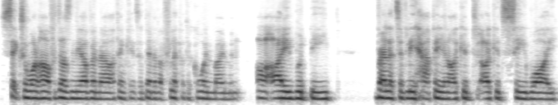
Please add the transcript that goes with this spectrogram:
six or one half a dozen the other now. I think it's a bit of a flip of the coin moment. I, I would be relatively happy, and I could I could see why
